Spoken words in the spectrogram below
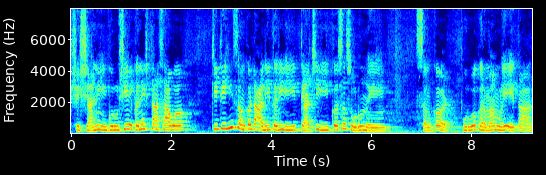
शिष्यानी गुरुशी एकनिष्ठ असावं. कितीही संकट आली तरी त्याची कसं सोडू नये? संकट पूर्वकर्मामुळे येतात.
